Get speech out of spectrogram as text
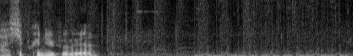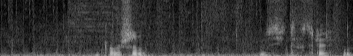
Ah, ich habe kein Hyper mehr. Komm schon. Muss ich doch treffen.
